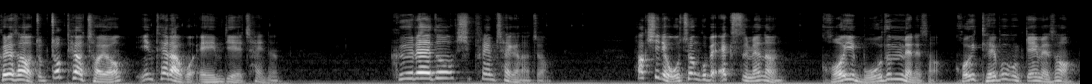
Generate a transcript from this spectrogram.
그래서 좀 좁혀져요. 인텔하고 AMD의 차이는. 그래도 10프레임 차이가 나죠. 확실히 5900X면은 거의 모든 면에서 거의 대부분 게임에서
